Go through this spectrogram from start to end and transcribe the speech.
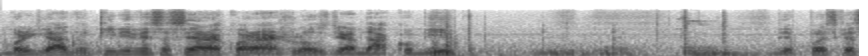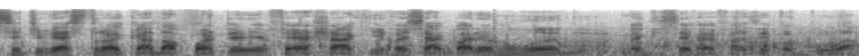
Obrigado. Eu queria ver se você era corajoso de andar comigo. Depois que você tivesse trancado a porta, eu ia fechar aqui e falar assim, agora eu não ando. Como é que você vai fazer para pular?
